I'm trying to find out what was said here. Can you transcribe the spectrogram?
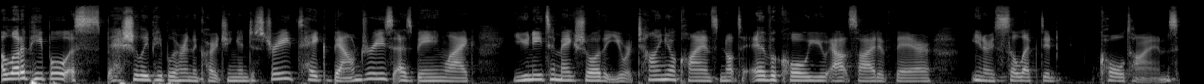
A lot of people, especially people who are in the coaching industry, take boundaries as being like, you need to make sure that you are telling your clients not to ever call you outside of their, you know, selected call times.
